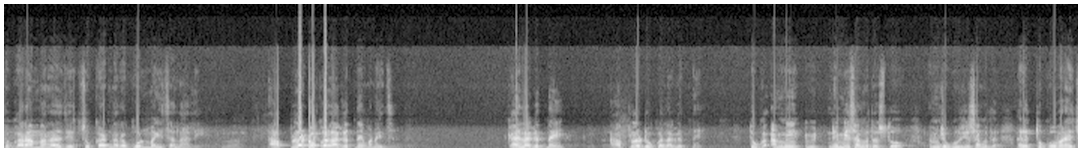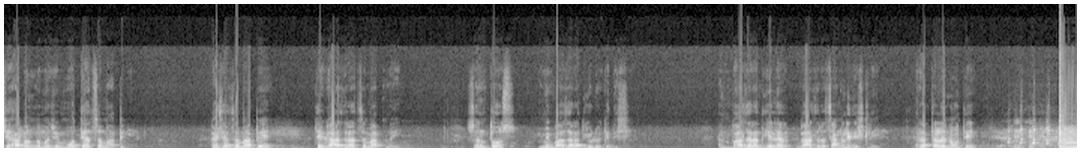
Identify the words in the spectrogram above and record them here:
तुकाराम महाराज चूक काढणारा कोण मैचाला आले? आपलं डोकं लागत नाही म्हणायचं. काय लागत नाही? आपलं डोकं लागत नाही. तुक आम्ही नेहमी सांगत असतो आमचे गुरुजी सांगत अरे तुकोबरायचे अभंग म्हणजे मोत्याचं माप आहे. कशाचं माप आहे? ते गाजराचं माप नाही. संतोष मी बाजारात गेलो एका दिवशी. आणि बाजारात गेल्यावर गाजरं चांगली दिसली. रताळ नव्हते.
